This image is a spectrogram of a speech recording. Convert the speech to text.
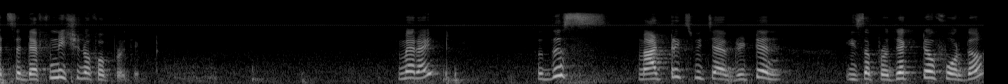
That is the definition of a projector. Am I right? So, this matrix which I have written is a projector for the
